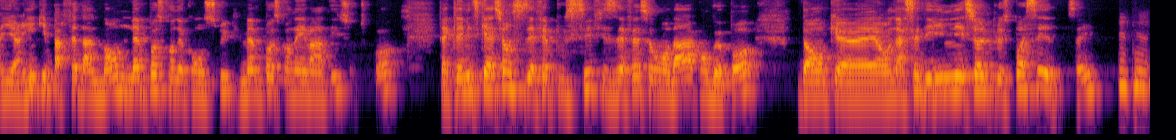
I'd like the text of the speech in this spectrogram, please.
Il n'y a rien qui est parfait dans le monde, même pas ce qu'on a construit, puis même pas ce qu'on a inventé, surtout pas. Fait que la médication a ses effets positifs et ses effets secondaires qu'on veut pas. Donc, euh, on essaie d'éliminer ça le plus possible, tu sais. Mhm.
